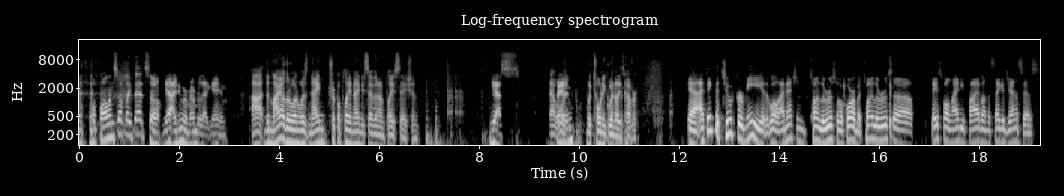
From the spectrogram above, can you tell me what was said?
football and stuff like that. So yeah, I do remember that game. Uh the my other one was nine triple play 97 on PlayStation. Yes, That with Tony Gwynn on the cover. Yeah, I think the two for me, well, I mentioned Tony LaRussa before, but Tony LaRussa baseball 95 on the Sega Genesis.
